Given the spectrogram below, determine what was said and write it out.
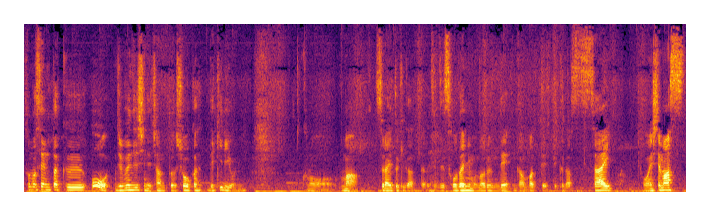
その選択を自分自身でちゃんと消化できるようにこのまあ辛い時があったら全然相談にも乗るんで頑張ってってください。応援してます。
